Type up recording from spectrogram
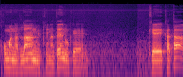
תחום הנדל"ן מבחינתנו כ... כקטר,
